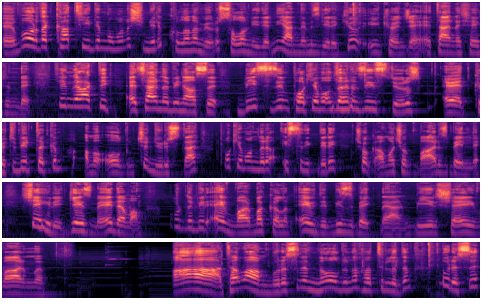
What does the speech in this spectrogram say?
Ee, bu arada Cut Hidden Move'unu şimdilik kullanamıyoruz. Salon liderini yenmemiz gerekiyor ilk önce Eterna şehrinde. Team Galactic Eterna binası. Biz sizin Pokemon'larınızı istiyoruz. Evet kötü bir takım ama oldukça dürüstler. Pokemon'ları istedikleri çok ama çok bariz belli. Şehri gezmeye devam. Burada bir ev var bakalım evde bizi bekleyen bir şey var mı? Aa tamam burasının ne olduğunu hatırladım. Burası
